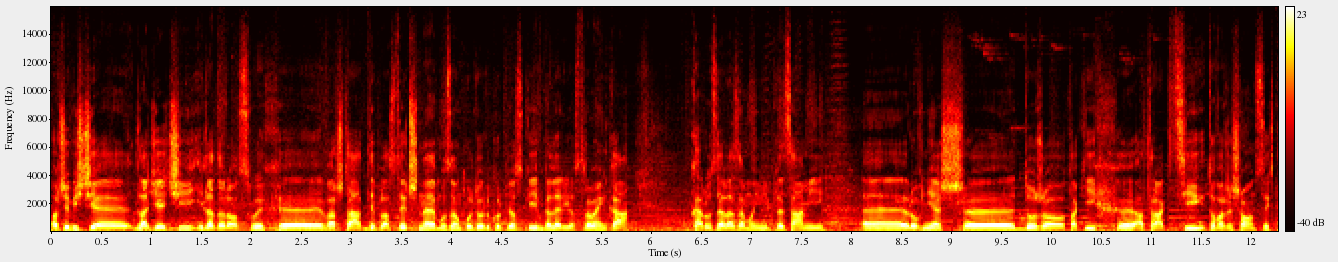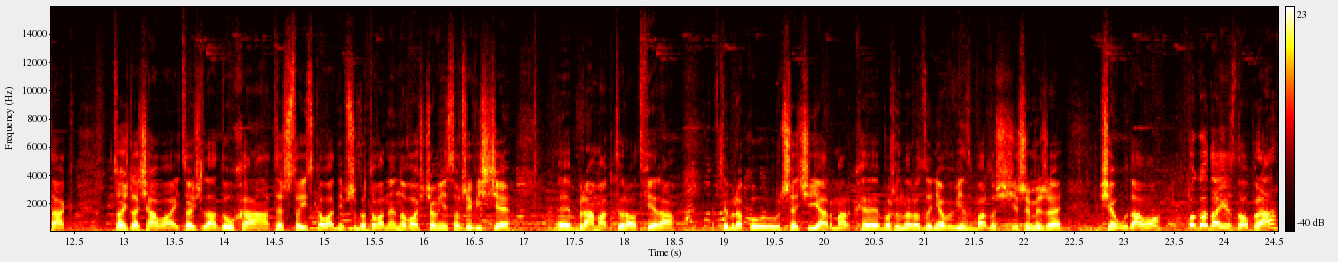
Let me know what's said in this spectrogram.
Oczywiście dla dzieci i dla dorosłych. E, warsztaty plastyczne w Muzeum Kultury Kurpiowskiej w Galerii Karuzela za moimi plecami, e, również e, dużo takich e, atrakcji towarzyszących, tak? Coś dla ciała i coś dla ducha, też stoiska ładnie przygotowane. Nowością jest oczywiście brama, która otwiera w tym roku trzeci jarmark bożonarodzeniowy, więc bardzo się cieszymy, że się udało. Pogoda jest dobra.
